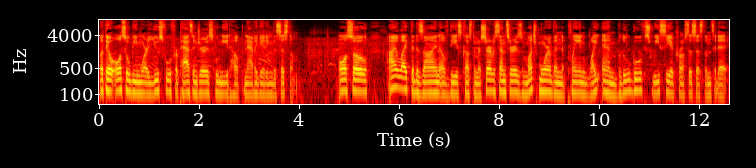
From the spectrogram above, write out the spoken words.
but they'll also be more useful for passengers who need help navigating the system. Also, I like the design of these customer service centers much more than the plain white and blue booths we see across the system today.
